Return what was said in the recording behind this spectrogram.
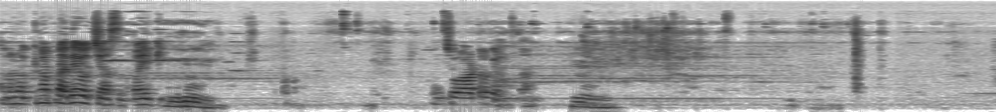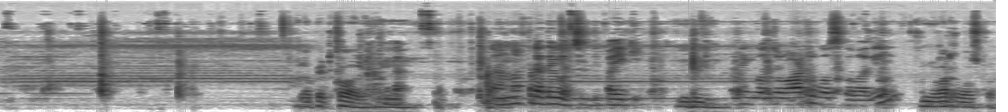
అలా నొక్కినప్పుడు అదే వచ్చేస్తుంది పైకి. కొంచెం వాటర్ కలుపుతాను. ఇలా పెట్టుకోవాలి. అన్నప్పుడు అదే వచ్చింది పైకి. ఇంకొంచెం వాటర్ పోసుకోవాలి. కొన్ని వాటర్ పోసుకో.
